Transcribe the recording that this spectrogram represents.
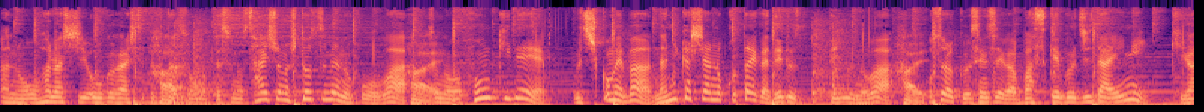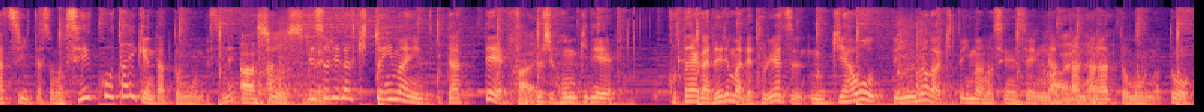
あのお話お伺いしてて2つ思って、はい、その最初の1つ目の方は、はい、その本気で打ち込めば何かしらの答えが出るっていうのは、はい、おそらく先生がバスケ部時代に気が付いたその成功体験だと思うんですね。あそうですね。でそれがきっと今に至って、よし本気で答えが出るまでとりあえず向き合おうっていうのがきっと今の先生になったんだなと思うのと、はいはい、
